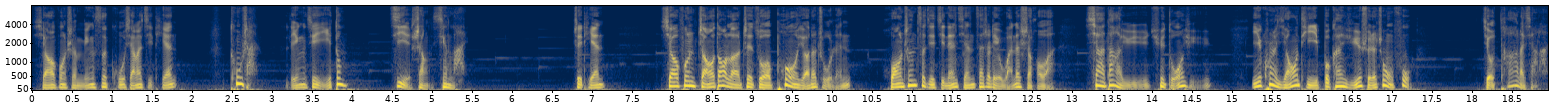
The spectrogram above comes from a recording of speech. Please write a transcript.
萧峰是冥思苦想了几天，突然灵机一动，计上心来。这天，萧峰找到了这座破窑的主人，谎称自己几年前在这里玩的时候啊，下大雨去躲雨，一块窑体不堪雨水的重负，就塌了下来。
